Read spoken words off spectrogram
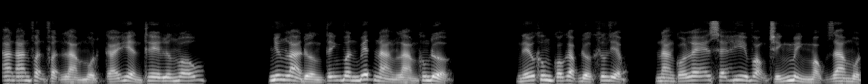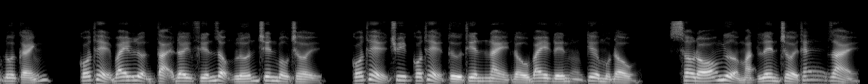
an an phận phận làm một cái hiền thê lương mẫu. Nhưng là đường tĩnh vân biết nàng làm không được. Nếu không có gặp được Khương Diệp, nàng có lẽ sẽ hy vọng chính mình mọc ra một đôi cánh, có thể bay lượn tại đây phiến rộng lớn trên bầu trời, có thể truy có thể từ thiên này đầu bay đến kia một đầu, sau đó ngửa mặt lên trời thét giải.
